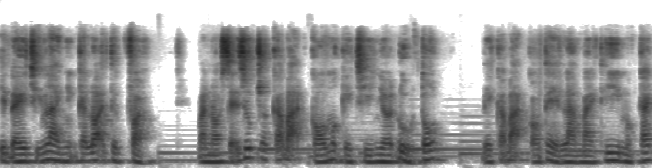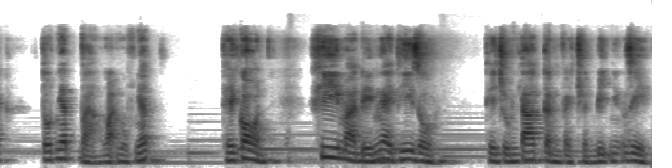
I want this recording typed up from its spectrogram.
Thì đấy chính là những cái loại thực phẩm mà nó sẽ giúp cho các bạn có một cái trí nhớ đủ tốt để các bạn có thể làm bài thi một cách tốt nhất và ngoạn mục nhất. Thế còn khi mà đến ngày thi rồi, thì chúng ta cần phải chuẩn bị những gì?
